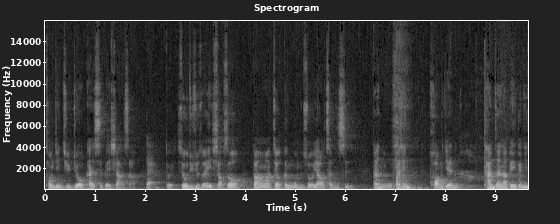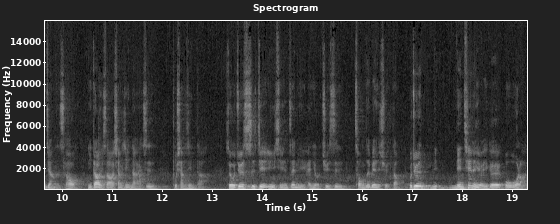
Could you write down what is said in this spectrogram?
冲进去就开始被吓傻。对，对，所以我就觉得说，哎、小时候爸爸妈妈教跟我们说要诚实，但我发现谎言摊在那边跟你讲的时候，你到底是要相信他还是不相信他？所以我觉得世界运行的真理很有趣，是从这边学到。我觉得年年轻人有一个我我啦，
